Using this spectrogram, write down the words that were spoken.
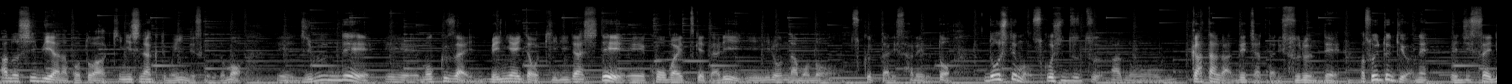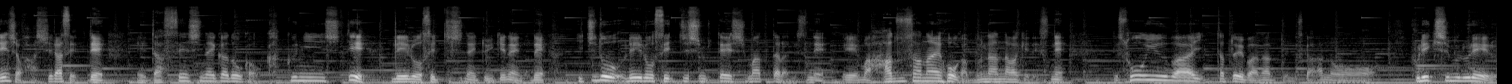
あのシビアなことは気にしなくてもいいんですけれども、えー、自分で、え、木材ベニヤ板を切り出して、え、勾配つけたりいろんなものを作ったりされるとどうしても少しずつあのガタが出ちゃったりするんで、まあ、そういう時はね実際電車を走らせて脱線しないかどうかを確認してレールを設置しないといけないので一度レールを設置してしまったらですね、え、まあ外さない方が無難なわけですね。でそういう場合、例えば何て言うんですか、あのフレキシブルレール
